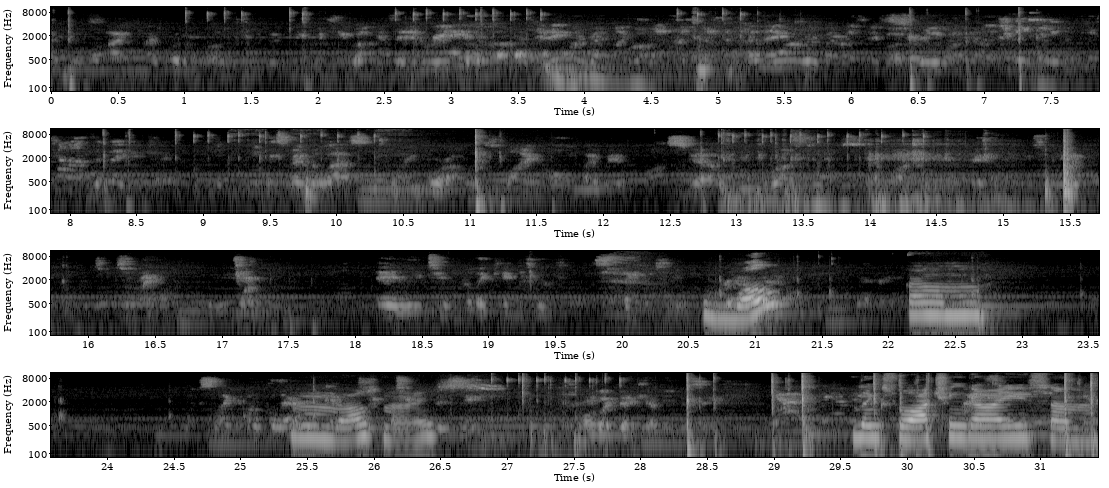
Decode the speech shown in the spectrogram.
Well, um, mm, that was nice. Thanks for watching, guys. Um,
